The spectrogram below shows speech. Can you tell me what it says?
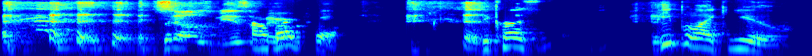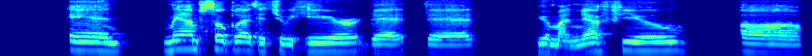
that shows me it's a I like that. Because people like you, and man, I'm so glad that you're here, that that you're my nephew. Uh,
